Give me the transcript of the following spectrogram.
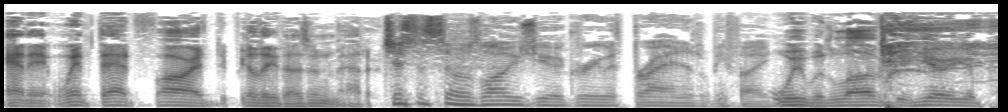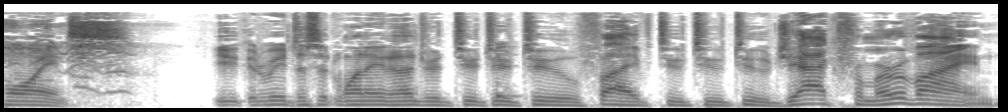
and it went that far, it really doesn't matter. Just so as long as you agree with Brian, it'll be fine. We would love to hear your points. You can reach us at 1 800 222 5222. Jack from Irvine,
